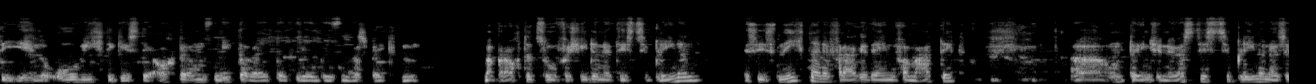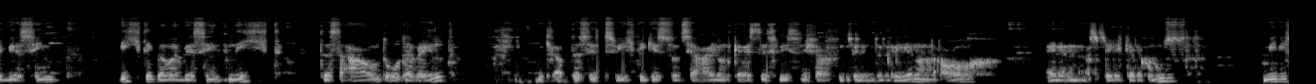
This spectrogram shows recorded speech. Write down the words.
die ILO wichtig ist, die auch bei uns mitarbeitet in diesen Aspekten. Man braucht dazu verschiedene Disziplinen. Es ist nicht nur eine Frage der Informatik äh, und der Ingenieursdisziplinen. Also wir sind wichtig, aber wir sind nicht das A und O der Welt. Ich glaube, dass es wichtig ist, Sozial- und Geisteswissenschaften zu integrieren und auch einen Aspekt der Kunst mit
